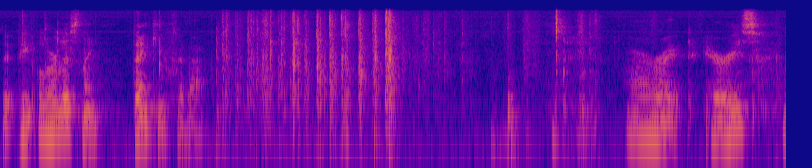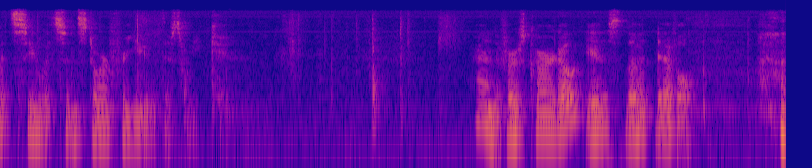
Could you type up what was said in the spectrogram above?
that people are listening. Thank you for that. All right, Aries, let's see what's in store for you this week. And the first card out is the Devil.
